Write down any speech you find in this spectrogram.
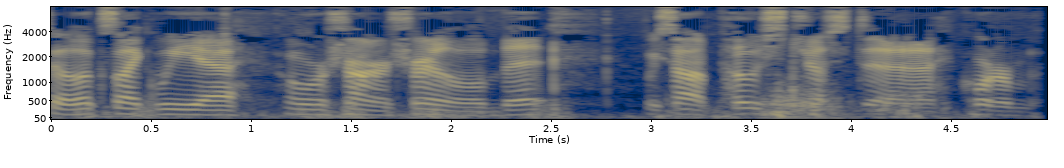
So it looks like we uh, overshot our trail a little bit. We saw a post just a quarter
